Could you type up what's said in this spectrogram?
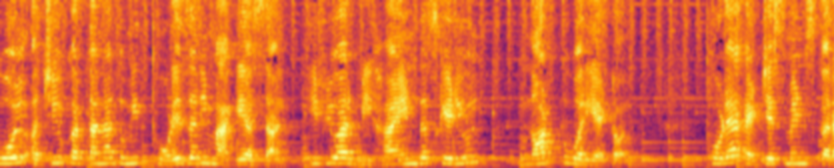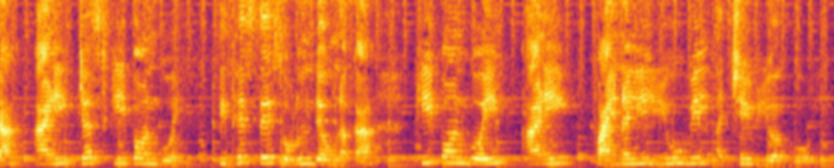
गोल अचीव करताना तुम्ही थोडे जरी मागे असाल if you are behind the schedule not to worry at all थोड्या ॲडजस्टमेंट्स करा आणि जस्ट कीप ऑन गोईंग तिथेच ते सोडून देऊ नका. कीप ऑन गोईंग आणि finally you will achieve your goal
